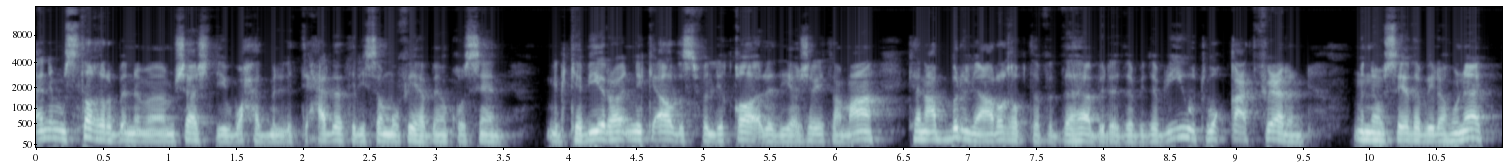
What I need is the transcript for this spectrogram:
أنا مستغرب أنه ما مشاش لي واحد من الاتحادات اللي يسموا فيها بين قوسين الكبيرة. نيك ألدس في اللقاء الذي أجريته معه كان عبر لي عن رغبته في الذهاب إلى WW وتوقعت فعلا أنه سيذهب إلى هناك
